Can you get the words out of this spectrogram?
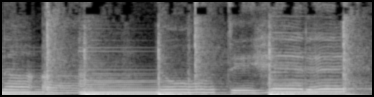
na a no te here te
